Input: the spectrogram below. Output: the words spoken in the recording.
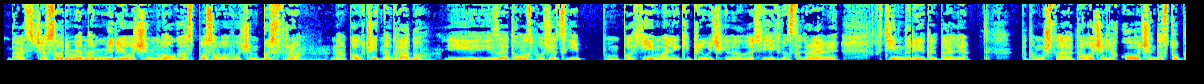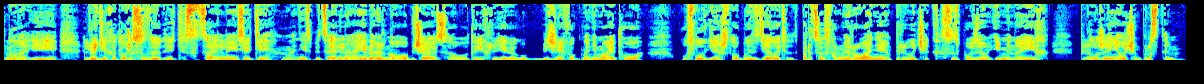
Да, сейчас в современном мире очень много способов очень быстро э, получить награду, и из-за этого у нас получаются такие плохие маленькие привычки, да, то есть сидеть в Инстаграме, в Тиндере и так далее. Потому что это очень легко, очень доступно, и люди, которые создают эти социальные сети, они специально, они, наверное, обучаются у таких людей, как BJ Fogg, нанимают его услуги, чтобы сделать этот процесс формирования привычек с использованием именно их приложения очень простым.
